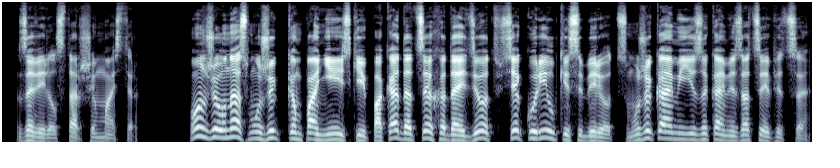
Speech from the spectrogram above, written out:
— заверил старший мастер. «Он же у нас мужик компанейский. Пока до цеха дойдет, все курилки соберет, с мужиками языками зацепится».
